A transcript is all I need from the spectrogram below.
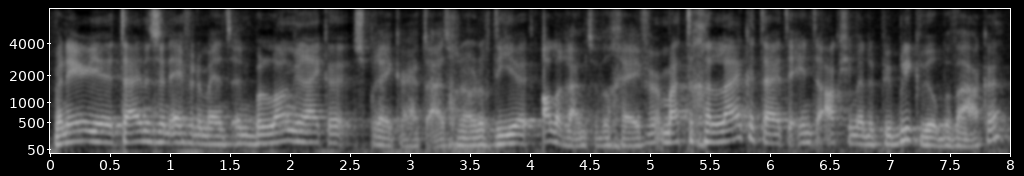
Wanneer je tijdens een evenement een belangrijke spreker hebt uitgenodigd die je alle ruimte wil geven, maar tegelijkertijd de interactie met het publiek wil bewaken,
